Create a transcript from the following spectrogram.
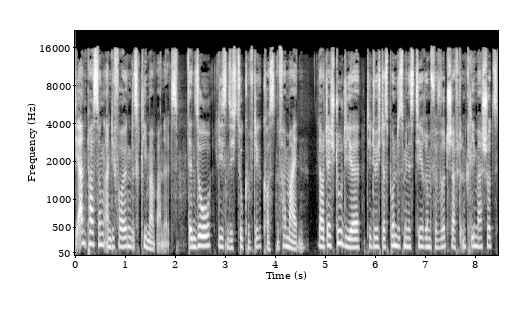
Die Anpassung an die Folgen des Klimawandels. Denn so ließen sich zukünftige Kosten vermeiden. Laut der Studie, die durch das Bundesministerium für Wirtschaft und Klimaschutz,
